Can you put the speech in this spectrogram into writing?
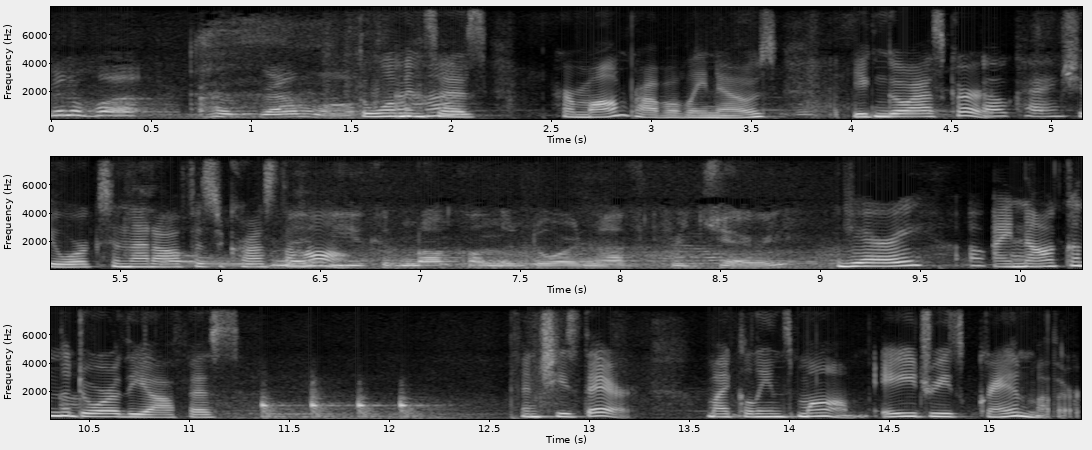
You know what? Her grandma. The woman Uh-huh. says her mom probably knows. You can go ask her. Okay. She works in that office across the Maybe hall. you could knock on the door and ask for Jerry. Jerry? I knock on the door of the office, and she's there. Michaeline's mom, Adree's grandmother.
